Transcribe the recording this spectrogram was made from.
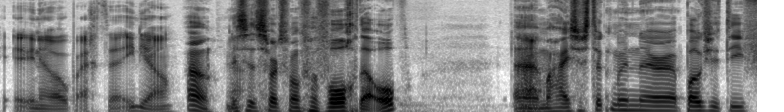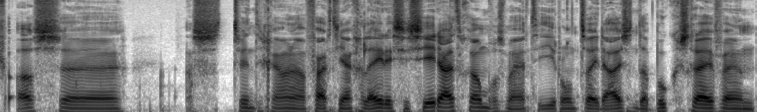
In Europa, echt eh, ideaal. Oh, dit is een soort van vervolg daarop. Eh, Ja. Maar hij is een stuk minder positief als, als 20 jaar, nou 15 jaar geleden is die serie uitgekomen. Volgens mij heeft hij rond 2000 dat boek geschreven. En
